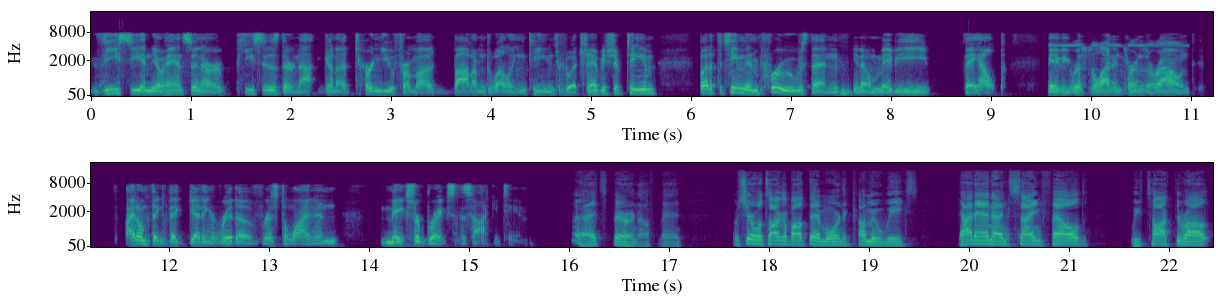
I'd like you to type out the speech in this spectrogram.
Vesey and Johansson are pieces. They're not going to turn you from a bottom dwelling team to a championship team. But if the team improves, then, you know, maybe they help. Maybe Ristolainen turns around. I don't think that getting rid of Ristolainen makes or breaks this hockey team. Yeah, that's fair enough, man. I'm sure we'll talk about that more in the coming weeks. Got in on Seinfeld. We've talked throughout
